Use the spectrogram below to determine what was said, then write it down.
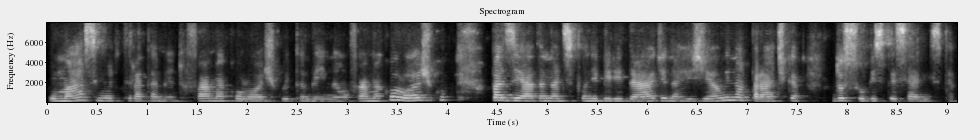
o máximo de tratamento farmacológico e também não farmacológico, baseada na disponibilidade na região e na prática do subespecialista.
